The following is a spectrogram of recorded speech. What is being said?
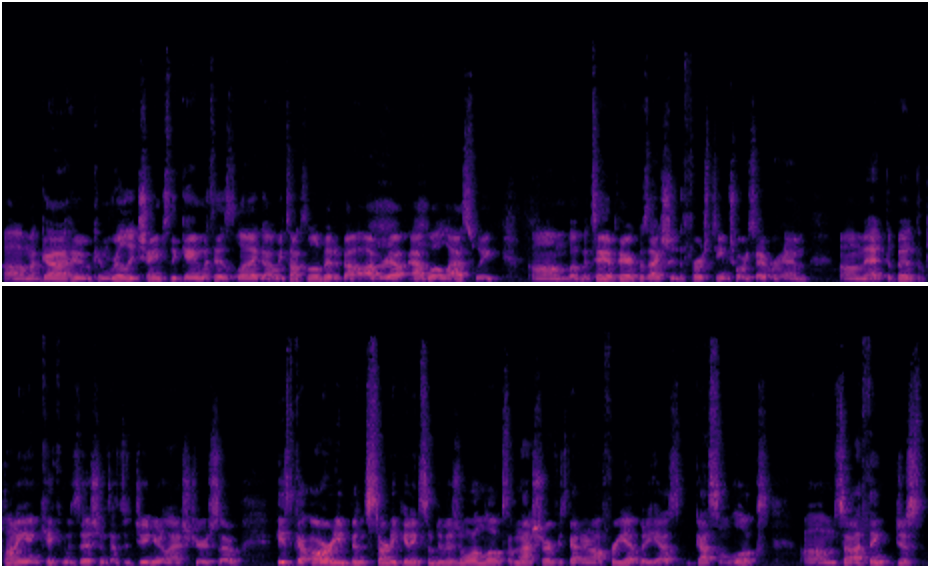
Um, a guy who can really change the game with his leg. Uh, we talked a little bit about Aubrey Atwell last week, um, but Mateo Perrick was actually the first team choice over him um, at the, both the punting and kicking positions as a junior last year. So he's got already been started getting some Division One looks. I'm not sure if he's got an offer yet, but he has got some looks. Um, so I think just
